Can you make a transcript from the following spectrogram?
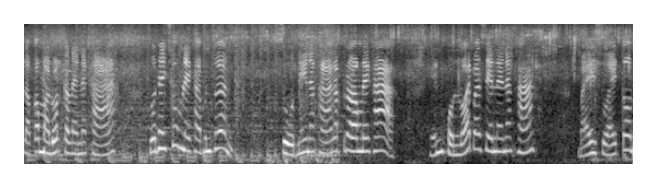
เราก็มาลดกันเลยนะคะลดให้ชุ่มเลยค่ะเพื่อนๆสูตรนี้นะคะ รับรองเลยค่ะ เห็นผลร้อยเปอร์เซ็นเลยนะคะ ใบสวยต้น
